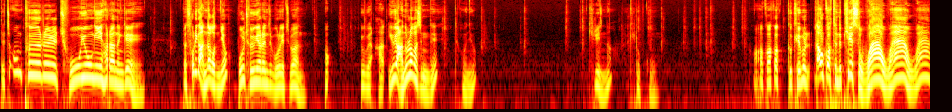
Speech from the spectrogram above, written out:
근데 점프를 조용히 하라는 게 소리가 안 나거든요 뭘 조용히 하라는지 모르겠지만 어? 이거 왜 안, 이거 왜 안 올라가지는데? 잠깐만요 길이 있나? 길 없고 아, 그 아까 그 괴물 나올 것 같은데 피했어. 와우, 와우, 와우.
